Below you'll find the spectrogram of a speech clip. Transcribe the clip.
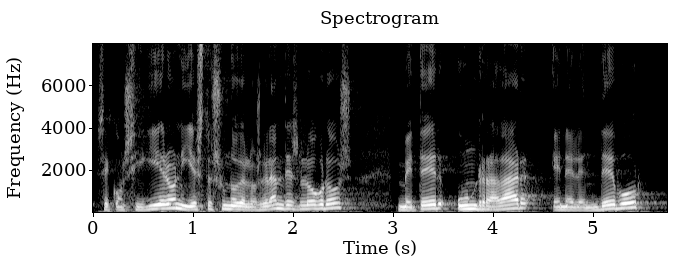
se consiguieron, y esto es uno de los grandes logros, meter un radar en el Endeavour,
